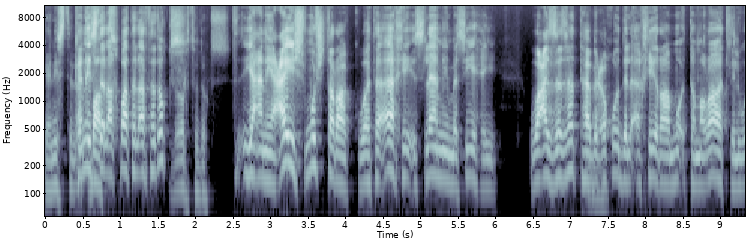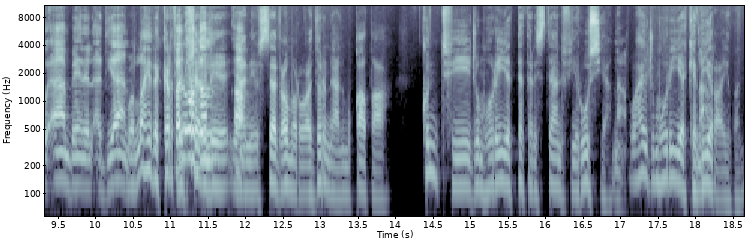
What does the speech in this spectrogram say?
كنيسة الأقباط. كنيسة الأقباط الأرثوذكس. الأرثوذكس. يعني عيش مشترك وتآخي إسلامي مسيحي وعززتها بالعقود الأخيرة مؤتمرات للوئام بين الأديان. والله ذكرتني فالأردن- آه. يعني أستاذ عمر واعذرني على المقاطعة. كنت في جمهورية تترستان في روسيا نعم. وهي جمهورية كبيرة أيضا.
